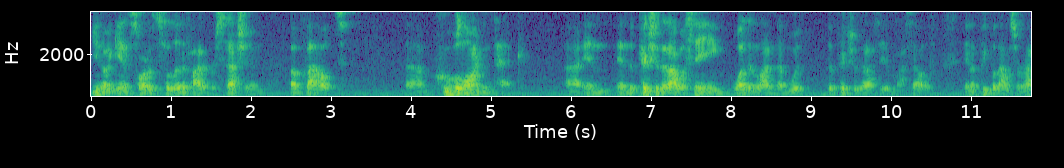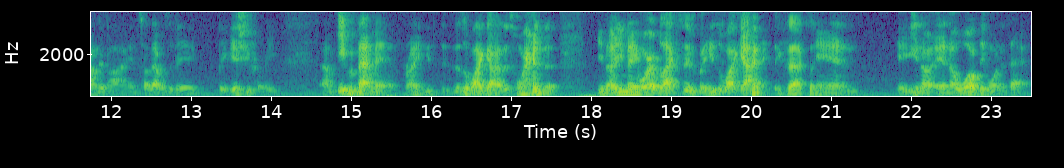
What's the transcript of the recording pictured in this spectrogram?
you know again sort of solidified a perception about um, who belongs in tech, uh, and and the picture that I was seeing wasn't lining up with the picture that I see of myself and the people that I'm surrounded by, and so that was a big big issue for me. Um, even Batman, right? This is a white guy that's wearing the, you know, he may wear a black suit, but he's a white guy, exactly. and you know, and a wealthy one at that.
